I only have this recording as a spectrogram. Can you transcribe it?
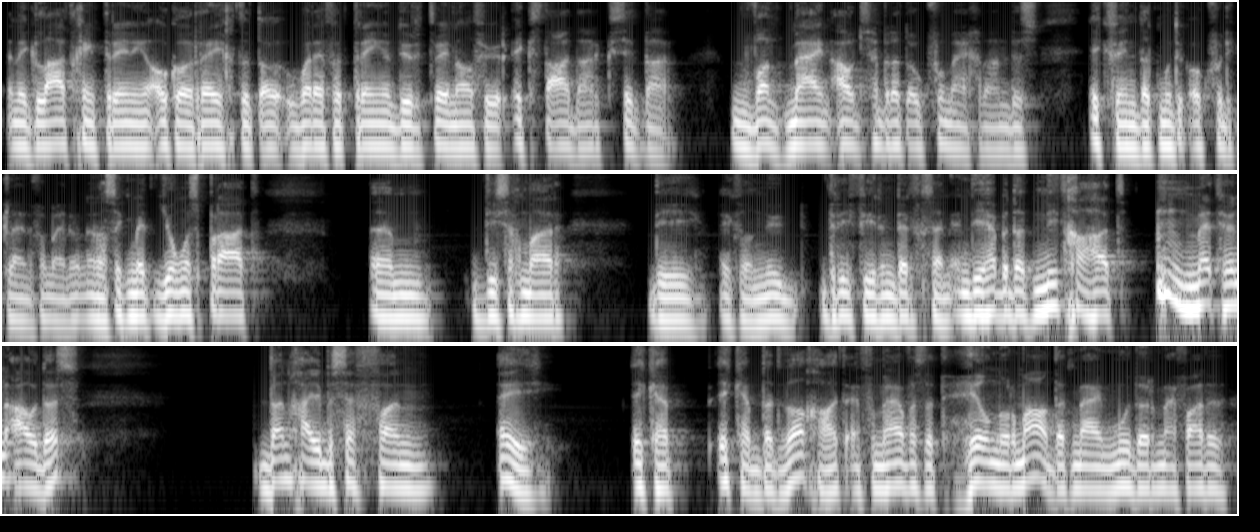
En ik laat geen trainingen, ook al regent het, whatever, trainingen duren 2,5 uur. Ik sta daar, ik zit daar. Want mijn ouders hebben dat ook voor mij gedaan. Dus ik vind, dat moet ik ook voor die kleine van mij doen. En als ik met jongens praat, ehm, die zeg maar, die, ik wil nu 3, 34 zijn, en die hebben dat niet gehad met hun ouders, dan ga je beseffen van, hé, hey, ik, heb, ik heb dat wel gehad. En voor mij was dat heel normaal dat mijn moeder, mijn vader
